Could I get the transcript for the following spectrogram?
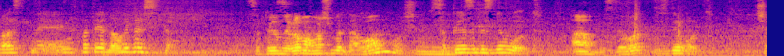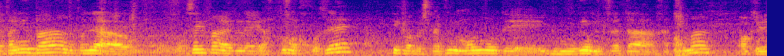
ואז נ- נתפטר לאוניברסיטה. ספיר זה לא ממש בדרום? או ש... ספיר זה בשדרות. אה, בשדרות? בשדרות. עכשיו אני בא, אתה יודע, רוצה כבר לחתום על חוזה, הייתי כבר בשלבים מאוד מאוד אה, גמורים לקראת החתימה. אוקיי.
